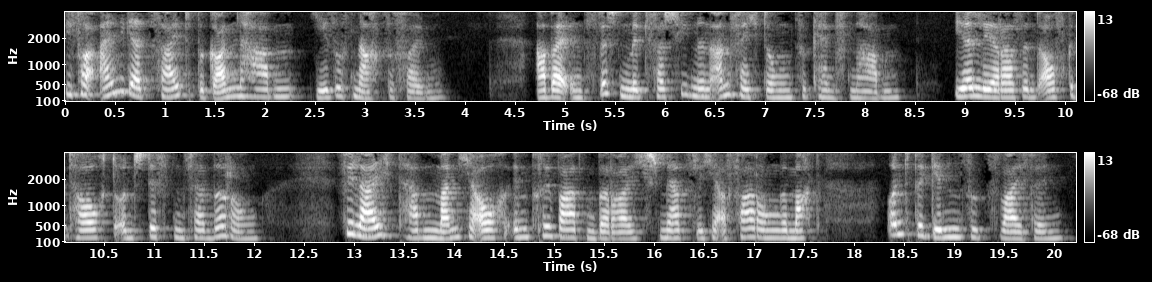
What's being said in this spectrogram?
die vor einiger Zeit begonnen haben, Jesus nachzufolgen aber inzwischen mit verschiedenen Anfechtungen zu kämpfen haben. Ihr Lehrer sind aufgetaucht und stiften Verwirrung. Vielleicht haben manche auch im privaten Bereich schmerzliche Erfahrungen gemacht und beginnen zu zweifeln.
